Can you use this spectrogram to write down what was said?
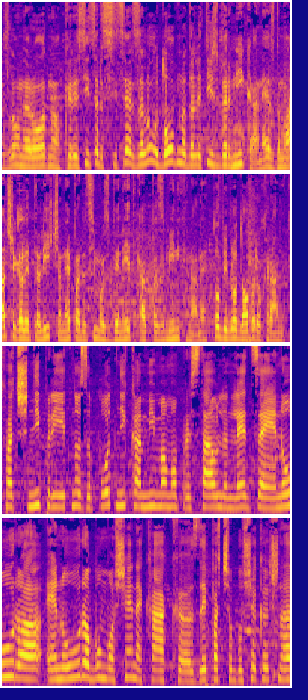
zelo nerodno, ker je sicer, sicer zelo udobno, da letiš z Brnika, ne? z domačega letališča, ne pa recimo z Benetka ali pa z Minhna. Ne? To bi bilo dobro ohraniti. Pač ni prijetno za potnika, mi imamo predstavljen let za eno uro, eno uro bomo še nekako, zdaj pa če bo še kakšna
